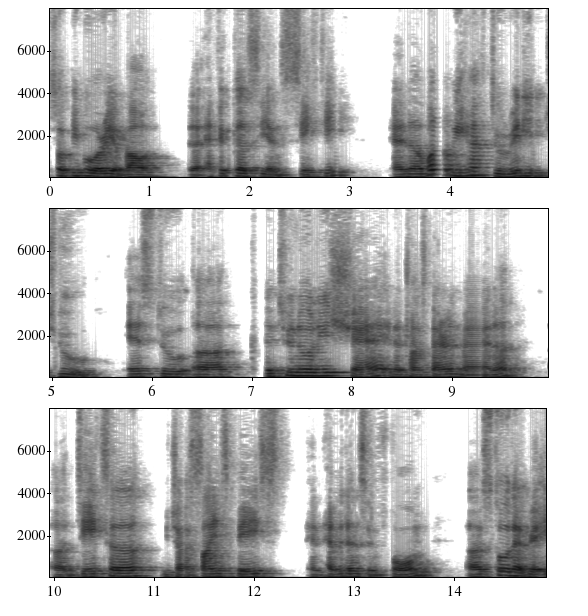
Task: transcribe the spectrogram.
so people worry about the efficacy and safety. And what we have to really do is to continually share in a transparent manner uh, data which are science-based and evidence-informed uh, so that we're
